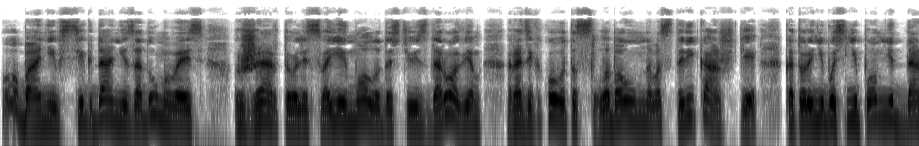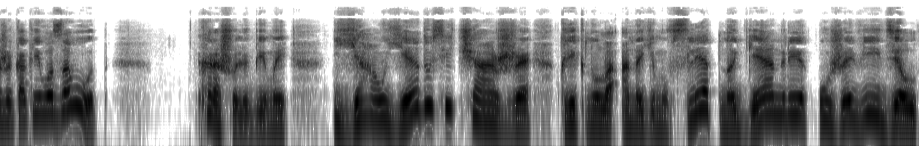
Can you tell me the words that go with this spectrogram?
Оба они всегда, не задумываясь, жертвовали своей молодостью и здоровьем ради какого-то слабоумного старикашки, который, небось, не помнит даже, как его зовут. «Хорошо, любимый, «Я уеду сейчас же!» — крикнула она ему вслед, но Генри уже видел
